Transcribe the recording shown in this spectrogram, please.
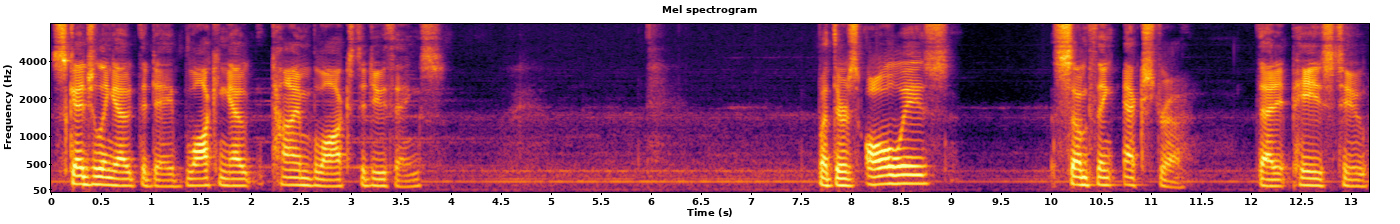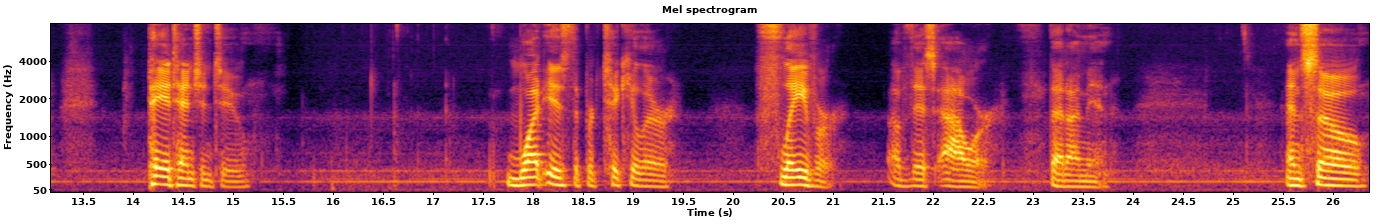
scheduling out the day, blocking out time blocks to do things. But there's always something extra that it pays to pay attention to. What is the particular flavor of this hour that I'm in? And so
